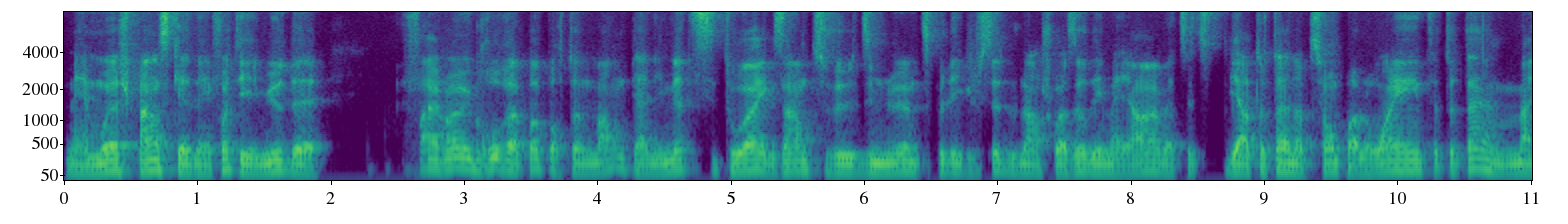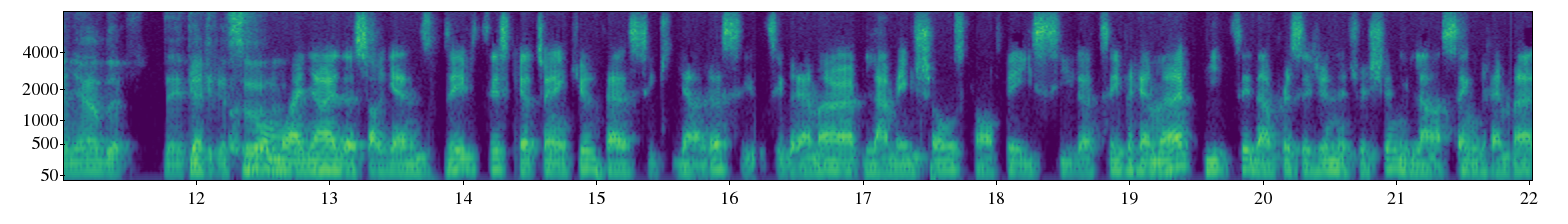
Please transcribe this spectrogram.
Mais moi, je pense que des fois, tu es mieux de faire un gros repas pour tout le monde. Puis à la limite, si toi, exemple, tu veux diminuer un petit peu les glucides ou d'en choisir des meilleurs, ben, tu te gardes tout le temps une option pas loin. Tu as tout le temps une manière d'intégrer ça. une manière de s'organiser. ce que tu incultes à ces clients-là, c'est vraiment la même chose qu'on fait ici. Là. Vraiment, puis dans Precision Nutrition, ils l'enseignent vraiment.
